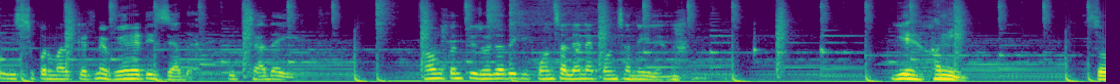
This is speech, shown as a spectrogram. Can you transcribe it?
इस सुपर मार्केट में वेराइटीज ज़्यादा है कुछ ज़्यादा ही है। हम कंफ्यूज हो जाते कि कौन सा लेना है कौन सा नहीं लेना ये हनी so,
